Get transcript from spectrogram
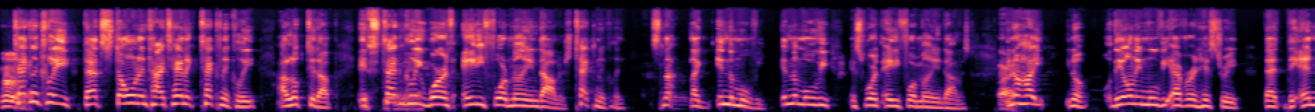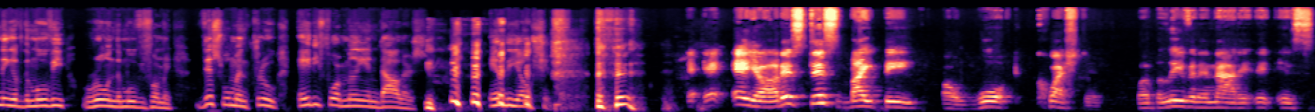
Mm. Technically, that stone in Titanic. Technically, I looked it up. It's still technically there. worth eighty-four million dollars. Technically, it's not like in the movie. In the movie, it's worth eighty-four million dollars. You know how you, you know the only movie ever in history that the ending of the movie ruined the movie for me. This woman threw 84 million dollars in the ocean. Hey, hey, y'all, this this might be a warped question, but believe it or not, it, it is.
